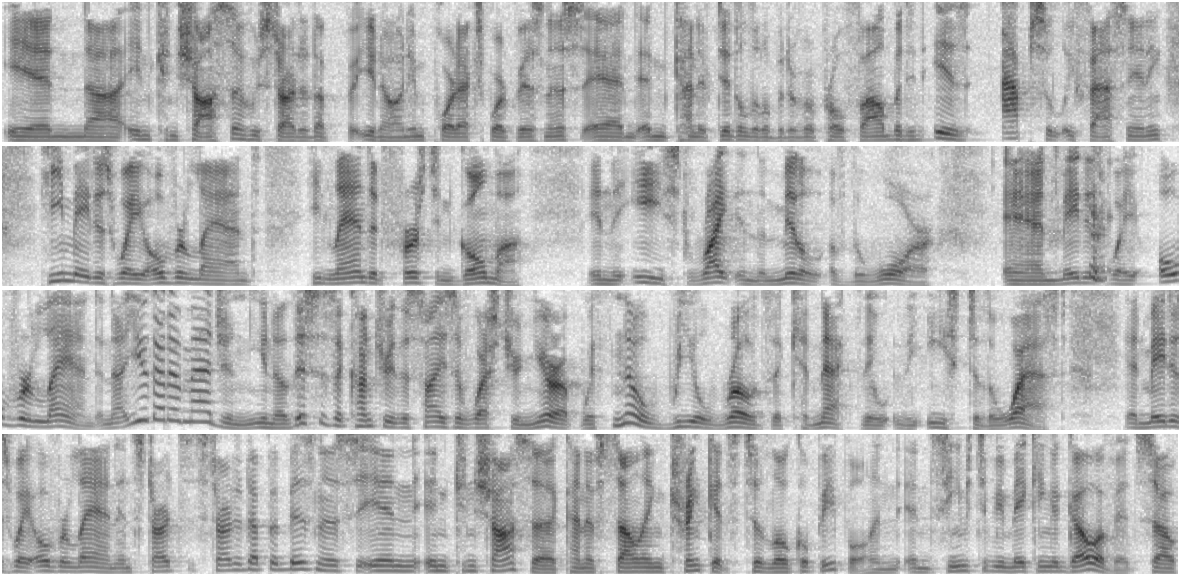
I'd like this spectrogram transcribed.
in uh, in Kinshasa who started up you know an import export business and and kind of did a little bit of a profile profile, but it is absolutely fascinating. He made his way overland. He landed first in Goma in the east, right in the middle of the war, and made his way overland. And now you got to imagine, you know, this is a country the size of Western Europe with no real roads that connect the, the east to the west, and made his way overland and starts started up a business in in Kinshasa, kind of selling trinkets to local people, and, and seems to be making a go of it. So,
